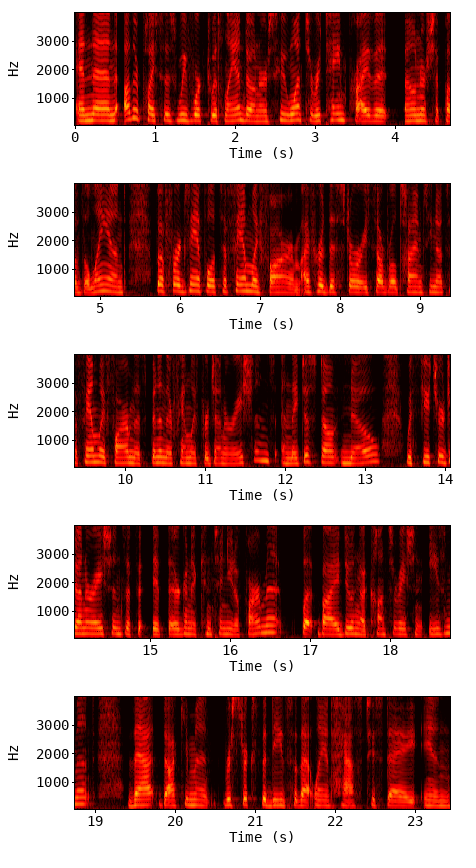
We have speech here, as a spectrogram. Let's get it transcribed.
And then other places we've worked with landowners who want to retain private ownership of the land. But for example, it's a family farm. I've heard this story several times. You know, it's a family farm that's been in their family for generations and they just don't know with future generations if, if they're going to continue to farm it but by doing a conservation easement, that document restricts the deed so that land has to stay in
